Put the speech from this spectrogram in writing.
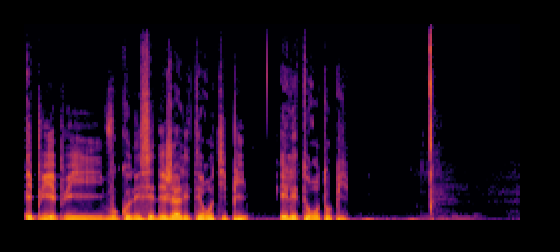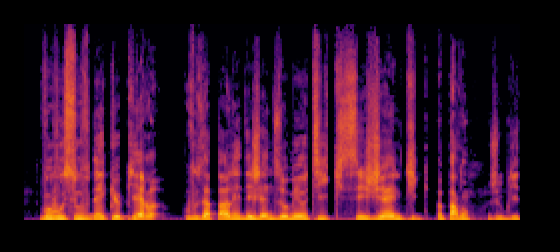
et puis, et puis, vous connaissez déjà l'hétérotypie et l'hétérotopie. Vous vous souvenez que Pierre vous a parlé des gènes homéotiques. Ces gènes qui... euh, pardon, j'ai oublié...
